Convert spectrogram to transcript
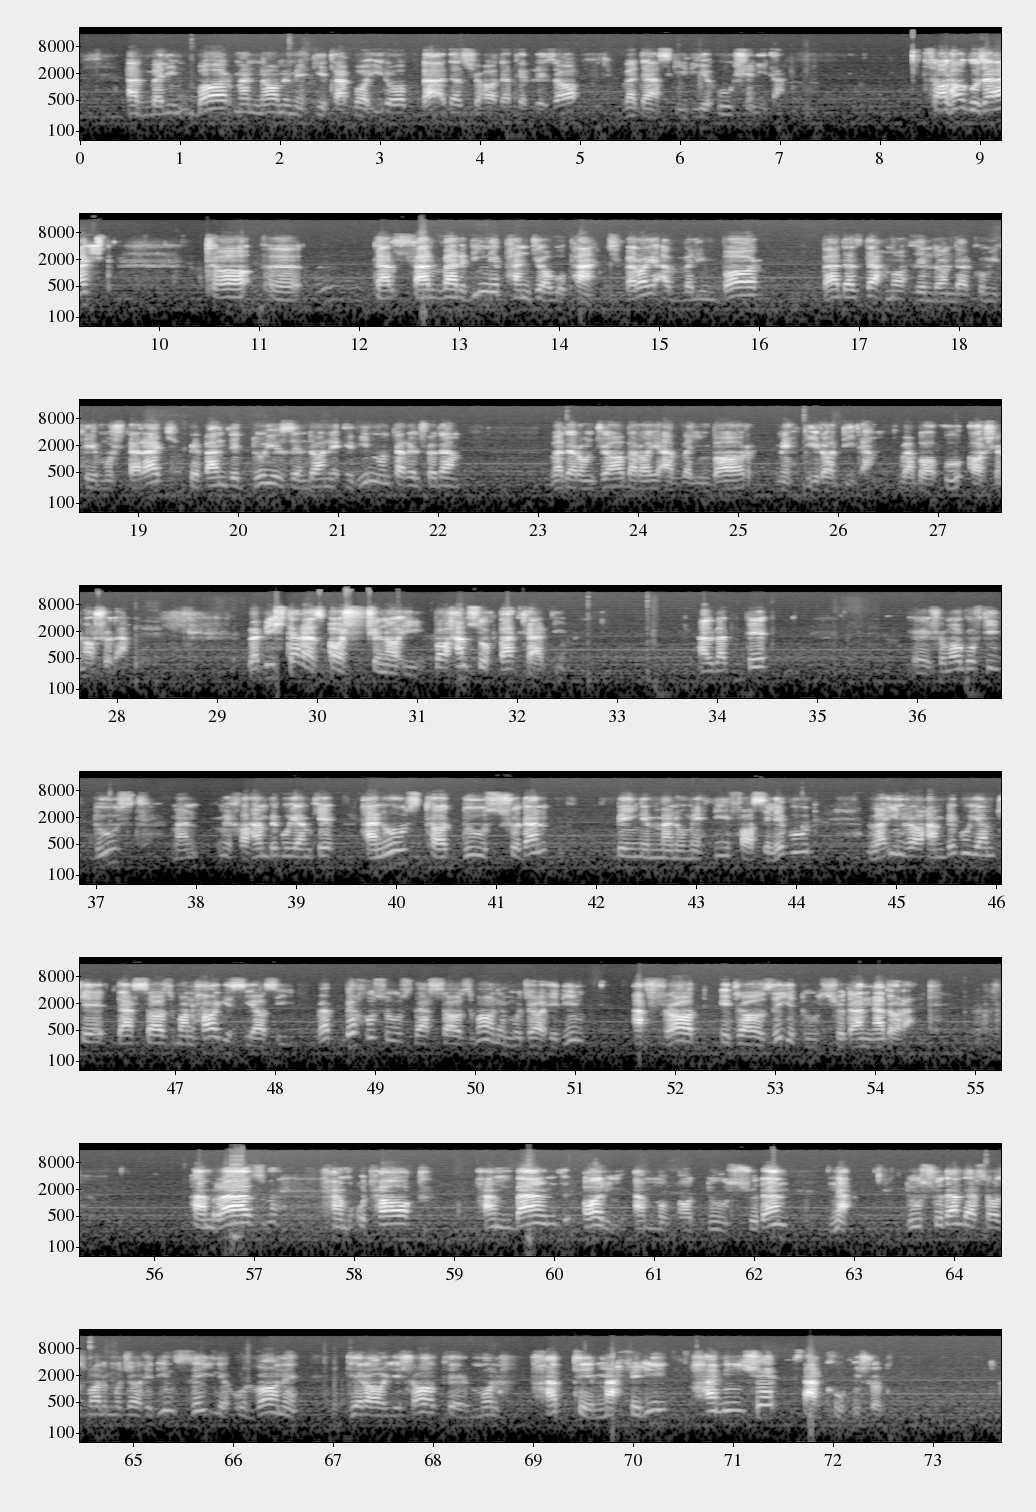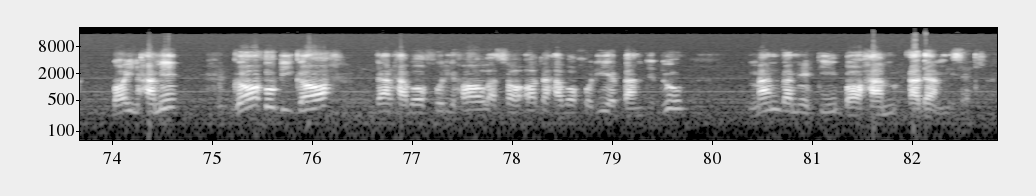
اولین بار من نام مهدی تقوایی رو بعد از شهادت رضا و دستگیری او شنیدم. سالها گذشت تا در فروردین 55 برای اولین بار بعد از ده ماه زندان در کمیته مشترک به بند دوی زندان اوین منتقل شدم و در آنجا برای اولین بار مهدی را دیدم و با او آشنا شدم. و بیشتر از آشنایی با هم صحبت کردیم. البته شما گفتید دوست. من می‌خواهم بگویم که هنوز تا دوست شدن بین من و مهدی فاصله بود و این را هم بگویم که در سازمان های سیاسی و به خصوص در سازمان مجاهدین افراد اجازه دوست شدن ندارند. هم رزم هم اتاق هم بند. آری اما دوست شدن نه. دوست شدن در سازمان مجاهدین زیل عنوان گرایشات منحط محفلی همیشه سرکوب می‌شد. با این همه گاه و بیگاه در هواخوری ها و ساعات هواخوری بند دو من و مهدی با هم قدم می‌زدیم.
